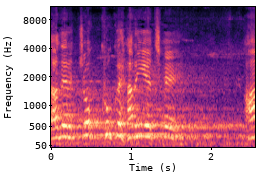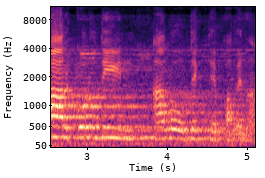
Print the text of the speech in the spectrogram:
তাদের চক্ষুকে হারিয়েছে, আর কোনোদিন আলো দেখতে পাবে না।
